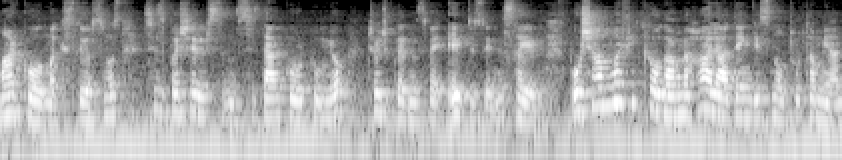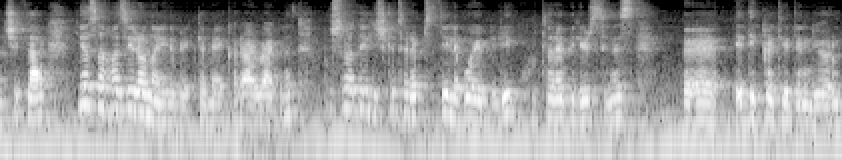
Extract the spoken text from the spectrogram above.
marka olmak istiyorsunuz. Siz başarırsınız. Sizden korkum yok. Çocuklarınız ve ev düzeniniz hayırlı. Boşanma fikri olan ve hala dengesini oturtamayan çiftler yazı Haziran ayını beklemeye karar verdiniz. Bu sırada ilişki terapistiyle bu evliliği kurtarabilirsiniz e, dikkat edin diyorum.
